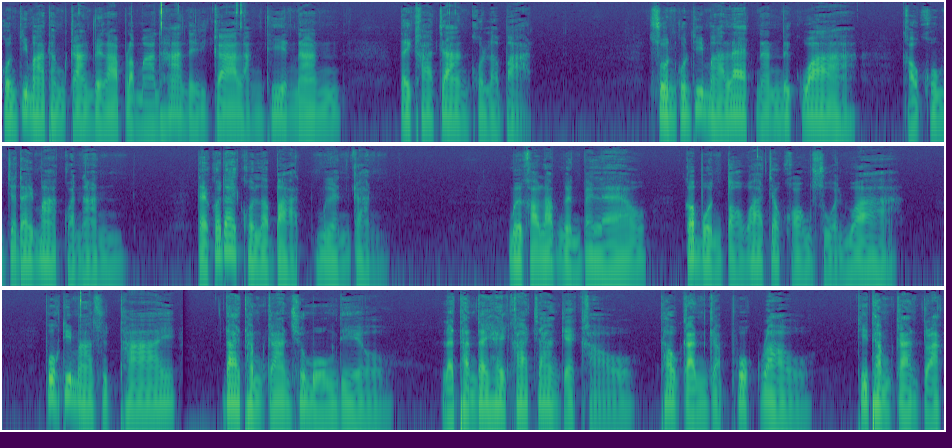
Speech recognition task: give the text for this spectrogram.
คนที่มาทำการเวลาประมาณห้านาฬิกาหลังเที่ยงนั้น ได้ค่าจ้างคนละบาท ส่วนคนที่มาแรกนั้นนึกว่า เขาคงจะได้มากกว่านั้น แต่ก็ได้คนละบาทเหมือนกัน เมื่อเขารับเงินไปแล้ว ก็บ่นต่อว่าเจ้าของสวนว่า พวกที่มาสุดท้ายได้ทำการชั่วโมงเดียว และท่านได้ให้ค่าจ้างแก่เขา เท่ากันกับพวกเราที่ทำการตราก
